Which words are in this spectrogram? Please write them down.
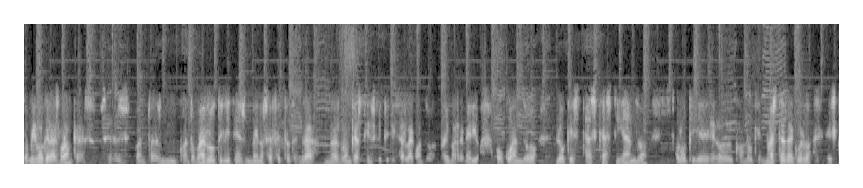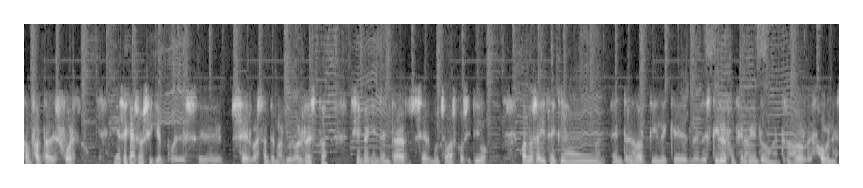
Lo mismo que las broncas. O sea, cuantas- cuanto más lo utilices, menos efecto tendrá. Unas broncas tienes que utilizarla cuando no hay más remedio. O cuando lo que estás castigando o, o con lo que no estás de acuerdo es con falta de esfuerzo. En ese caso sí que puedes eh, ser bastante más duro. El resto siempre hay que intentar ser mucho más positivo. Cuando se dice que un entrenador tiene que, el estilo de funcionamiento de un entrenador de jóvenes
